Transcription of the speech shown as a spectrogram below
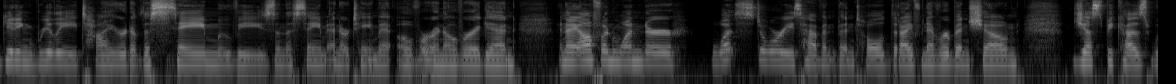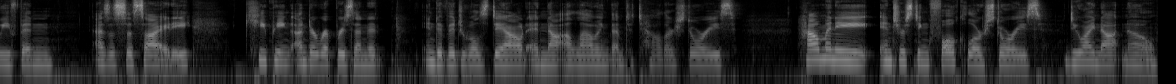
getting really tired of the same movies and the same entertainment over and over again. And I often wonder what stories haven't been told that I've never been shown just because we've been, as a society, keeping underrepresented individuals down and not allowing them to tell their stories. How many interesting folklore stories do I not know?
